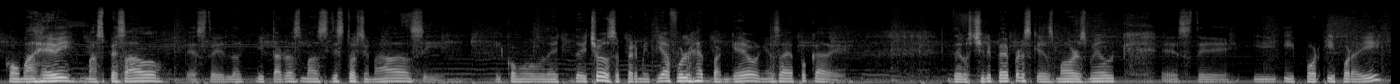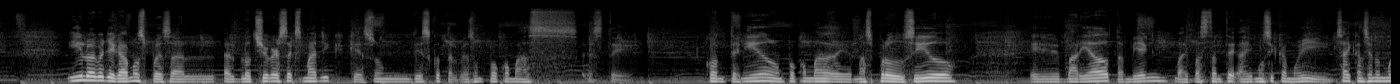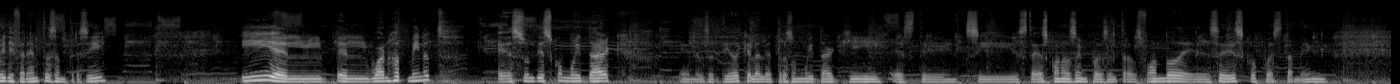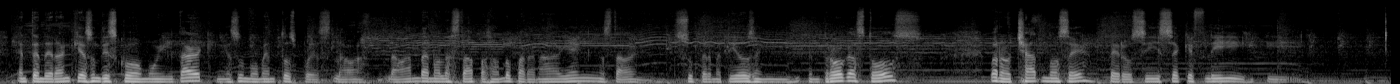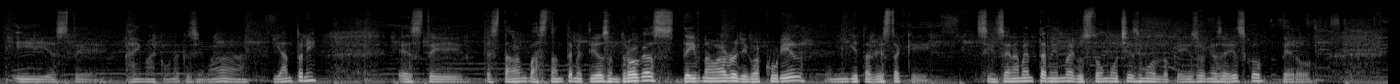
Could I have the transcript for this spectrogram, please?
como más heavy, más pesado, este, las guitarras más distorsionadas y, y como de, hecho se permitía full headbangueo en esa época de, de los Chili Peppers, que es Mother's Milk, este, y, por, y por ahí. Y luego llegamos pues al, Blood Sugar Sex Magic, que es un disco tal vez un poco más este, contenido, un poco más, eh, más producido, eh, variado también. Hay bastante, hay música muy, hay canciones muy diferentes entre sí. Y el, el One Hot Minute es un disco muy dark, en el sentido de que las letras son muy dark y este, si ustedes conocen pues el trasfondo de ese disco, pues también entenderán que es un disco muy dark. En esos momentos, pues la, la banda no la estaba pasando para nada bien. Estaban súper metidos en, drogas todos. Bueno, Chad no sé, pero sí sé que Flea y, y este, ay, madre, ¿cómo que se llamaba? Y Anthony, este, estaban bastante metidos en drogas. Dave Navarro llegó a cubrir, un guitarrista que sinceramente a mí me gustó muchísimo lo que hizo en ese disco, pero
